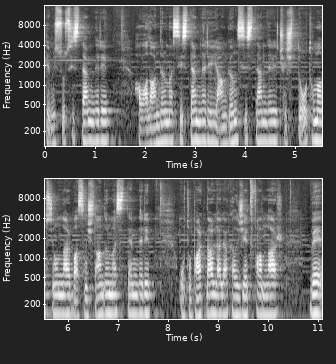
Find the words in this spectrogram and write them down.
temiz su sistemleri, havalandırma sistemleri, yangın sistemleri, çeşitli otomasyonlar, basınçlandırma sistemleri, otoparklarla alakalı jet fanlar ve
